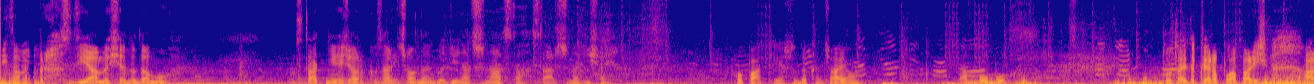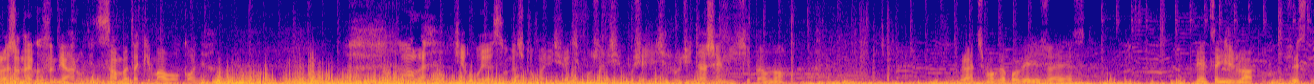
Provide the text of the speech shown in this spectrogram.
I co? Dobra, zwijamy się do domu. Ostatnie jeziorko zaliczone, godzina 13. Starczy na dzisiaj. Chłopaki jeszcze dokończają. Tam bubu. Tutaj dopiero połapaliśmy, ale żadnego wymiaru, więc same takie małe konie. Ale ciepło jest, słoneczko fajnie świeci, można dzisiaj posiedzieć. Ludzi też, jak widzicie, pełno. Wręcz mogę powiedzieć, że jest więcej niż w lato. Wszyscy,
